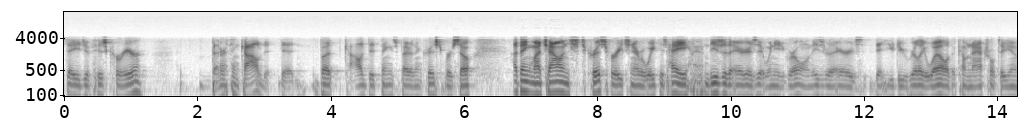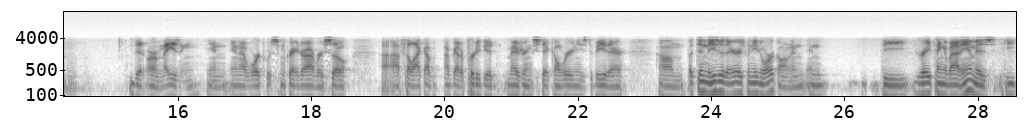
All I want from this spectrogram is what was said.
stage of his career better than Kyle did, did, but Kyle did things better than Christopher. So I think my challenge to Chris for each and every week is, hey, these are the areas that we need to grow on. These are the areas that you do really well that come natural to you, that are amazing. And and I've worked with some great drivers, so uh, I feel like I've I've got a pretty good measuring stick on where he needs to be there. Um, but then these are the areas we need to work on, and and the great thing about him is he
